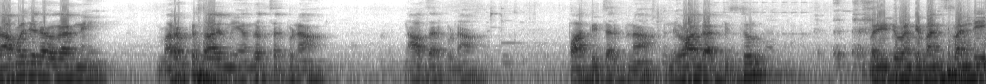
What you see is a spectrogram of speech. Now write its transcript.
రామోజీరావు గారిని మరొకసారి మీ అందరి తరపున నా తరపున పార్టీ తరపున నివాళులు అర్పిస్తూ మరి ఇటువంటి మనిషి మళ్ళీ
